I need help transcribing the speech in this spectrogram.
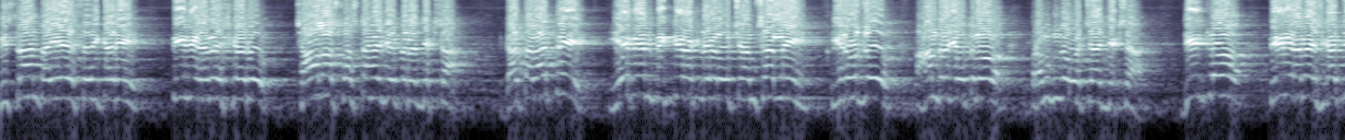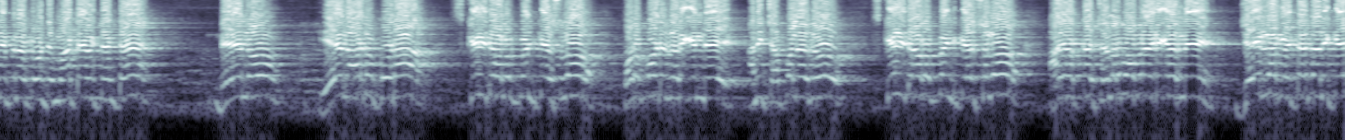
విశ్రాంత ఐఏఎస్ అధికారి పివి రమేష్ గారు చాలా స్పష్టంగా చెప్పారు అధ్యక్ష. గత రాత్రి ఏబిఎన్ బిగ్ డిబేట్లో వచ్చే అంశాలని ఈరోజు ఆంధ్రజ్యోతిలో ప్రముఖంగా వచ్చాయి అధ్యక్ష. దీంట్లో పివి రమేష్ గారు చెప్పినటువంటి మాట ఏమిటంటే నేను ఏనాడు కూడా స్కిల్ డెవలప్మెంట్ కేసులో పొరపాటు జరిగింది అని చెప్పలేదు. స్కిల్ డెవలప్మెంట్ కేసులో ఆ యొక్క చంద్రబాబు నాయుడు గారిని జైల్లో పెట్టేదానికి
